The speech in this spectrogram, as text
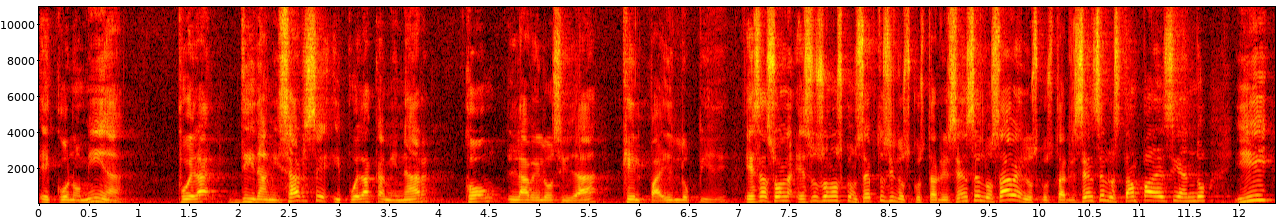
economía pueda dinamizarse y pueda caminar con la velocidad que el país lo pide. Esas son, esos son los conceptos y los costarricenses lo saben, los costarricenses lo están padeciendo y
